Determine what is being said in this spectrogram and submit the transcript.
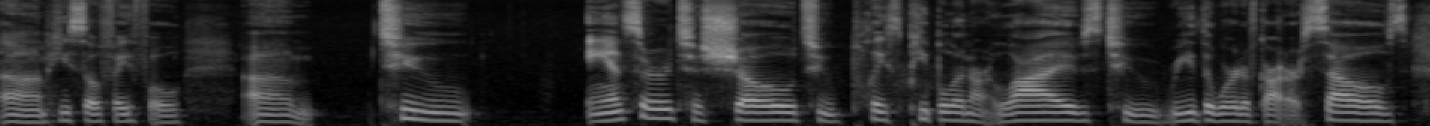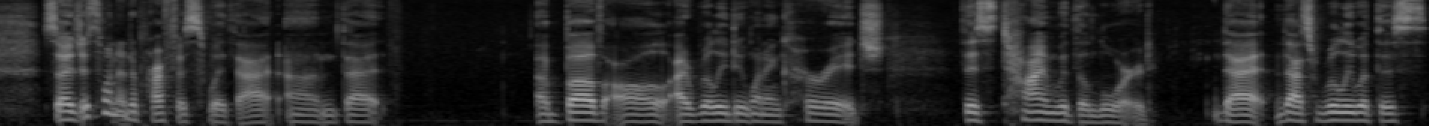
um, He's so faithful um, to answer, to show, to place people in our lives, to read the Word of God ourselves. So I just wanted to preface with that um, that above all, I really do want to encourage this time with the Lord. That that's really what this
